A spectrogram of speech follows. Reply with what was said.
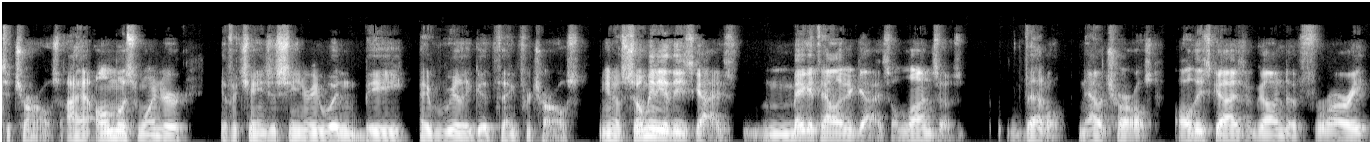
to Charles. I almost wonder if a change of scenery wouldn't be a really good thing for Charles. You know, so many of these guys, mega talented guys, Alonso, Vettel, now Charles, all these guys have gone to Ferrari,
